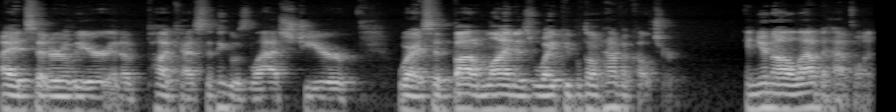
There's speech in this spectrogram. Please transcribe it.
I had said earlier in a podcast, I think it was last year, where I said, bottom line is white people don't have a culture, and you're not allowed to have one.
